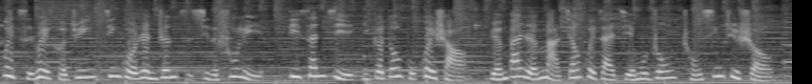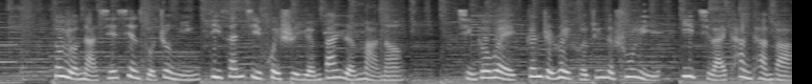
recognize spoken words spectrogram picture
为此，瑞和君经过认真仔细的梳理，第三季一个都不会少，原班人马将会在节目中重新聚首。都有哪些线索证明第三季会是原班人马呢？请各位跟着瑞和君的梳理一起来看看吧。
